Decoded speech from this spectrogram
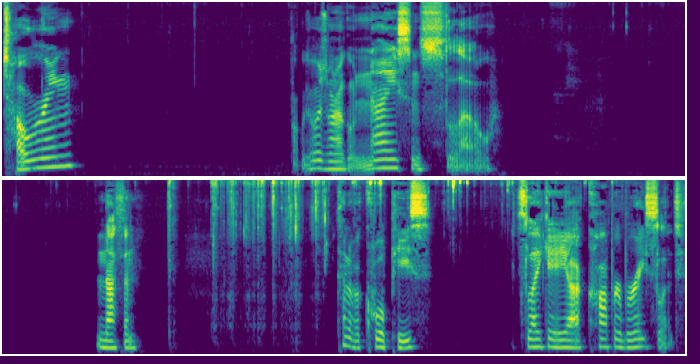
toe ring? But we always want to go nice and slow. Nothing. Kind of a cool piece. It's like a uh, copper bracelet.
